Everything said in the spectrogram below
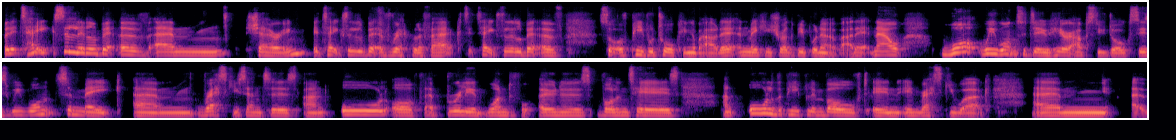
But it takes a little bit of um, sharing, it takes a little bit of ripple effect, it takes a little bit of sort of people talking about it and making sure other people know about it. Now, what we want to do here at Absolute Dogs is we want to make um, rescue centres and all of their brilliant, wonderful owners, volunteers, and all of the people involved in in rescue work um, uh,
